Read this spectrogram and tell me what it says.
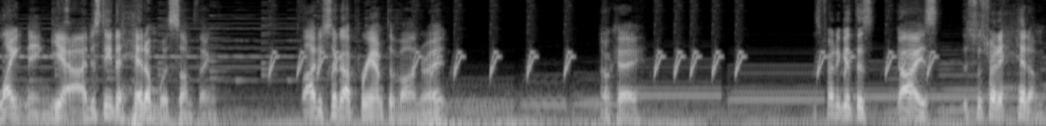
Lightning. Yeah, I just need to hit him with something. Cloud, you still got preemptive on, right? Okay. Let's try to get this guy's... Let's just try to hit him.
